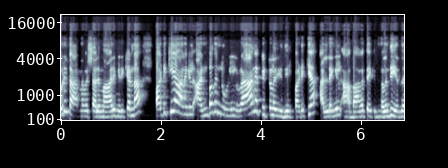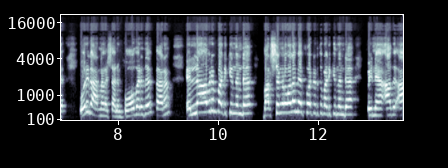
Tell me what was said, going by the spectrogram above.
ഒരു കാരണവശാലും ആരും ഇരിക്കണ്ട. പഠിക്കുകയാണെങ്കിൽ അൻപതിന്റെ ഉള്ളിൽ റാങ്ക് കിട്ടുന്ന രീതിയിൽ പഠിക്കുക. അല്ലെങ്കിൽ ആ ഭാഗത്തേക്ക് നിങ്ങൾ എന്ത് ചെയ്യരുത്? ഒരു കാരണവശാലും പോവരുത്. കാരണം എല്ലാവരും പഠിക്കുന്നുണ്ട്. വർഷങ്ങളോളം എഫേർട്ട് എടുത്ത് പഠിക്കുന്നുണ്ട്. പിന്നെ അത് ആ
